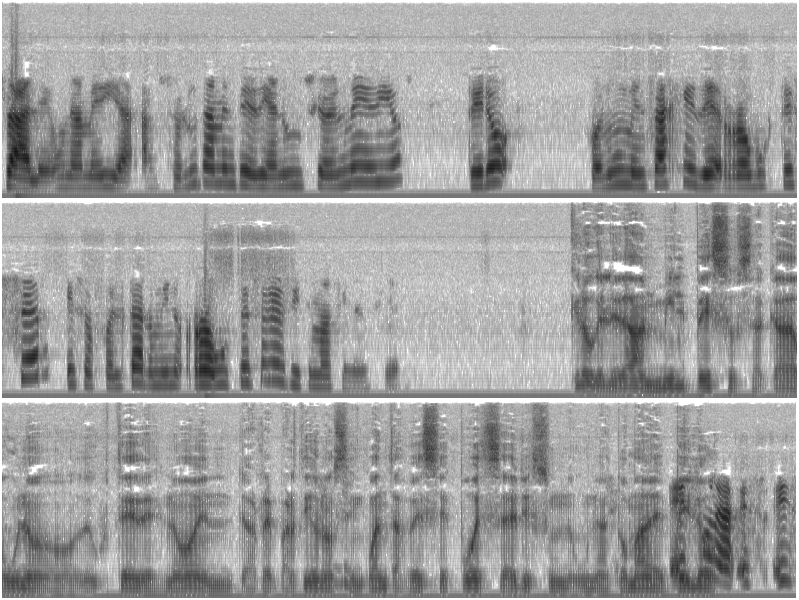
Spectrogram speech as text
sale una medida absolutamente de anuncio en medios, pero con un mensaje de robustecer, eso fue el término, robustecer el sistema financiero creo que le daban mil pesos a cada uno de ustedes, ¿no? En, repartido no sé cuántas veces puede ser, es una toma de pelo. Es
